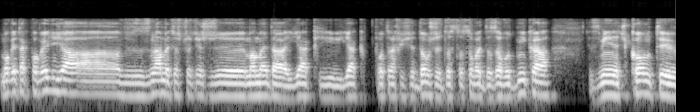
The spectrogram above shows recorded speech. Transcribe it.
mogę tak powiedzieć, a, a znamy też przecież y, Mameda, jak, jak potrafi się dobrze dostosować do zawodnika, zmieniać kąty,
